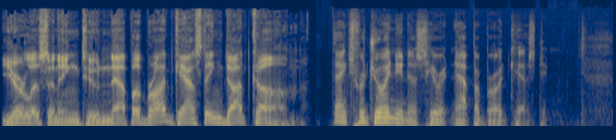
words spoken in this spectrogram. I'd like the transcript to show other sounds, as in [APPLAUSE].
You're listening to NapaBroadcasting.com. Thanks for joining us here at Napa Broadcasting.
